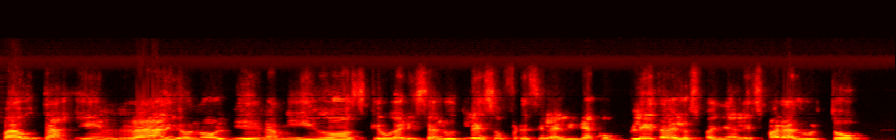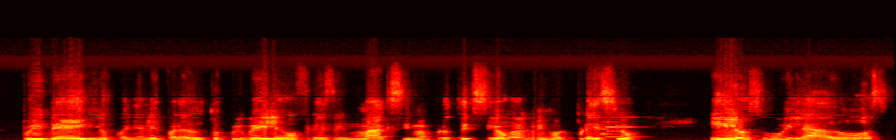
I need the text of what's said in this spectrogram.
Pauta en Radio. No olviden, amigos, que Hogar y Salud les ofrece la línea completa de los pañales para adulto Prevail. Los pañales para adultos Prevail les ofrecen máxima protección al mejor precio y los jubilados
